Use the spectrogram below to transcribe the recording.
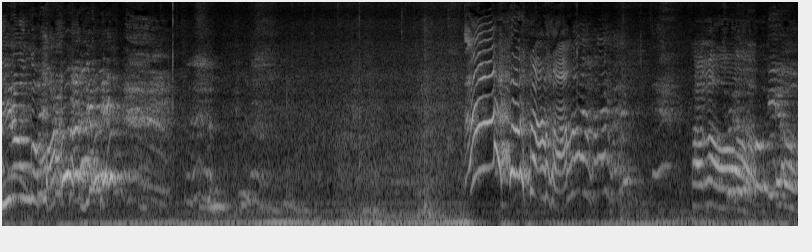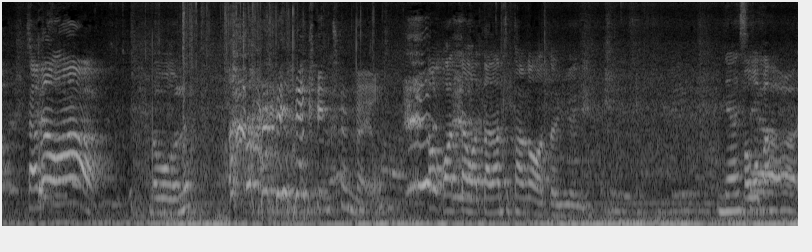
이런 거 돼? 다가와. 할게요. 다가와. 너 먹을래? 괜찮나요? 어 왔다 왔다 나한테 다가왔다 유연이. 안녕하세요. 먹어봐.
